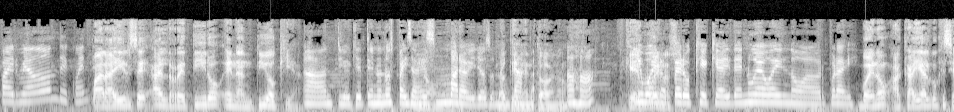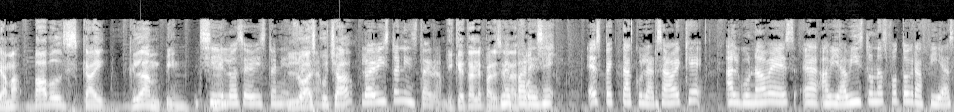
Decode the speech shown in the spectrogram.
¿Para irme a dónde? Cuente. Para irse al retiro en Antioquia. Ah, Antioquia tiene unos paisajes No, maravillosos, me lo tienen encanta. todo, ¿no? Ajá. Qué y bueno, pero ¿qué, qué hay de nuevo e innovador por ahí? Bueno, acá hay algo que se llama Bubble Sky Glamping. Sí, ¿Mm? los he visto en Instagram. ¿Lo ha escuchado? Lo he visto en Instagram. ¿Y qué tal le parecen Me las parece fotos? espectacular. ¿Sabe que alguna vez eh, había visto unas fotografías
